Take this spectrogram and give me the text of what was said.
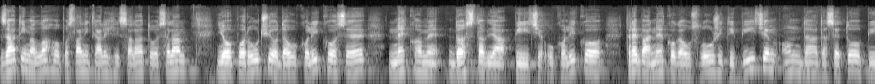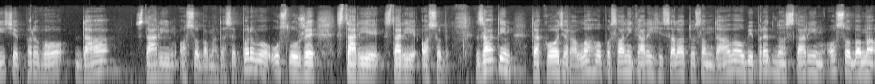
Zatim Allahov poslanik alaihi salatu wasalam je oporučio da ukoliko se nekome dostavlja piće, ukoliko treba nekoga uslužiti pićem, onda da se to piće prvo da starijim osobama, da se prvo usluže starije, starije osobe. Zatim, također, Allahov poslanik alihi salatu oslam davao bi prednost starijim osobama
